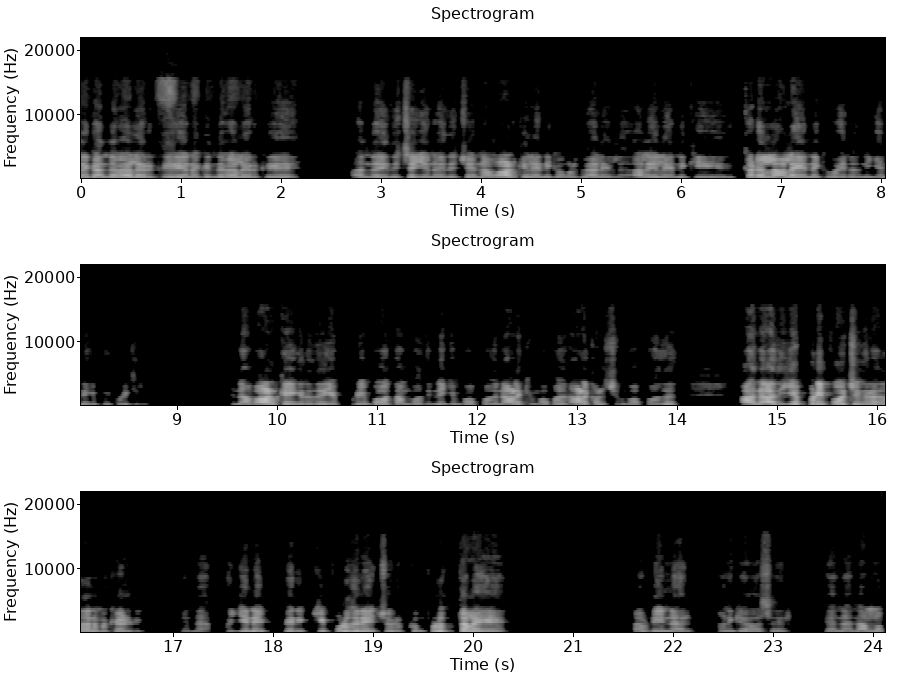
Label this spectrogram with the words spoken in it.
எனக்கு அந்த வேலை இருக்குது எனக்கு இந்த வேலை இருக்குது அந்த இது செய்யணும் இது செய்யணும் வாழ்க்கையில் என்றைக்கு உங்களுக்கு வேலை இல்லை? அலையில் என்னைக்கு கடலில் அலை என்னைக்கு போயிடுறது நீங்கள் என்னைக்கு போய் குளிக்கிறது? ஏன்னா வாழ்க்கைங்கிறது எப்படியும் போகத்தான் போகுது. இன்றைக்கும் போக போகுது நாளைக்கும் போக போகுது நாளை கழிச்சும் போக போகுது. ஆனால் அது எப்படி போச்சுங்கிறது தான் நம்ம கேள்வி. என்ன? பொய்யினை பெருக்கி புழுதினை சுருக்கும் புழுத்தலையே அப்படின்னாரு. மாணிக்கவாசர் ஏன்னா நம்ம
